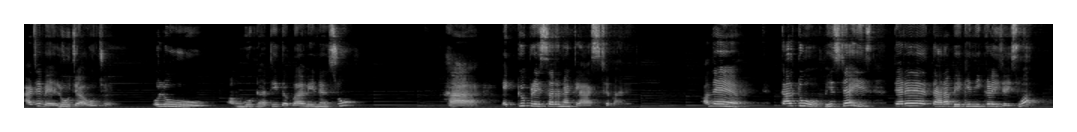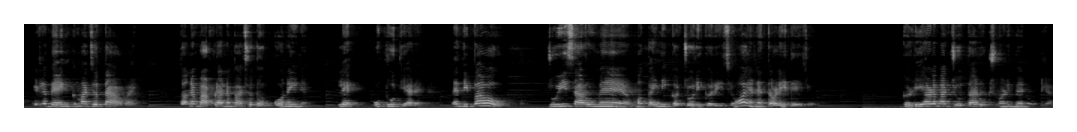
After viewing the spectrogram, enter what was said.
આજે વહેલું જવું છે. ઓલું અંગૂઠાથી દબાવીને શું? હા, એક્યુપ્રેશરના ક્લાસ છે મારે. અને કાલ તું ઓફિસ જઈશ, ત્યારે તારા ભેગી નીકળી જઈશ, હો. એટલે બેંકમાં જતા આવાય તને બાપડાને પાછો ધક્કો નહીં ને? લે, ઉઠું ત્યારે. ને દીપા વહુ જોઈ સારું મેં મકાઈની કચોરી કરી છે, હો, એને તળી દેજો. ઘડિયાળમાં જોતા રૂક્ષ્મણીબેન ઉઠ્યા.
